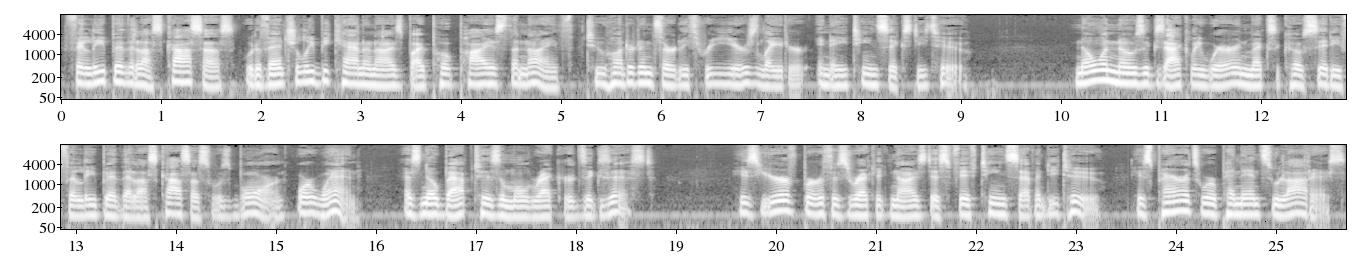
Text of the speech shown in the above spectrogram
Felipe de las Casas would eventually be canonized by Pope Pius IX 233 years later in 1862. No one knows exactly where in Mexico City Felipe de las Casas was born or when, as no baptismal records exist. His year of birth is recognized as 1572. His parents were peninsulares,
